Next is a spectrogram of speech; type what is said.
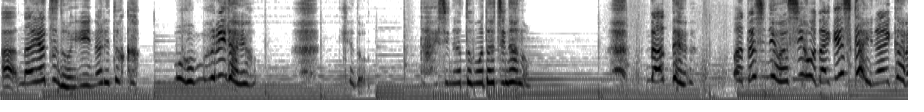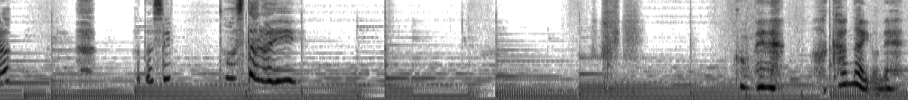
あんなやつの言いなりとかもう無理だよ。けど大事な友達なの。だって私には志保だけしかいないから。私どうしたらいい？ごめんわかんないよね。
